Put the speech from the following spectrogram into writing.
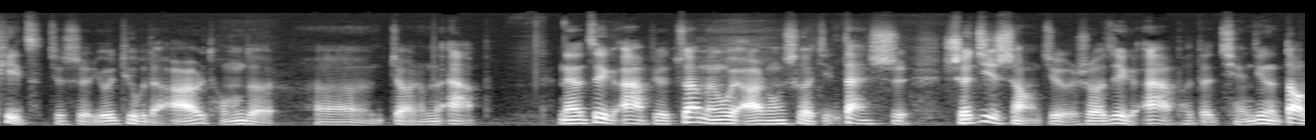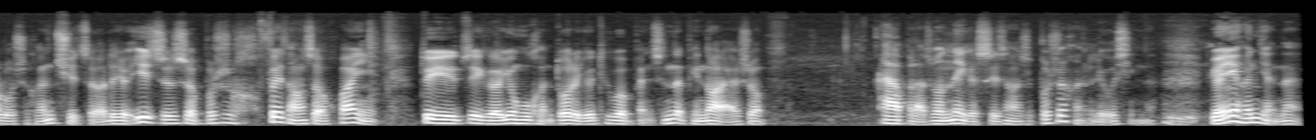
Kids，就是 YouTube 的儿童的呃叫什么的 App。那这个 app 就专门为儿童设计，但是实际上就是说这个 app 的前进的道路是很曲折的，就一直是不是非常受欢迎。对于这个用户很多的 YouTube 本身的频道来说，app 来说那个实际上是不是很流行的？原因很简单，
